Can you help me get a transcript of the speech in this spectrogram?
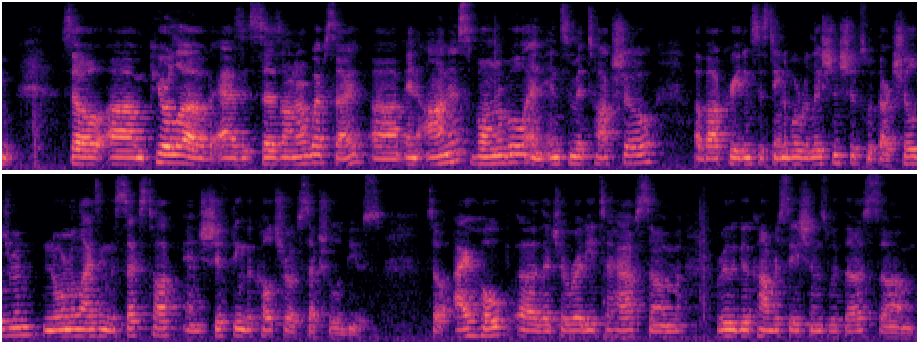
so, um, Pure Love, as it says on our website, um, an honest, vulnerable, and intimate talk show about creating sustainable relationships with our children, normalizing the sex talk, and shifting the culture of sexual abuse. So I hope uh, that you're ready to have some really good conversations with us. Um,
